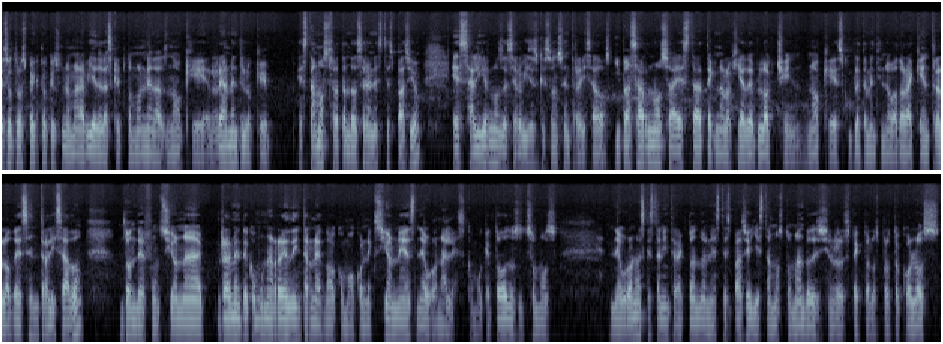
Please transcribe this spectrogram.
es otro aspecto que es una maravilla de las criptomonedas, ¿no? Que realmente lo que estamos tratando de hacer en este espacio es salirnos de servicios que son centralizados y pasarnos a esta tecnología de blockchain, ¿no? Que es completamente innovadora, que entra lo descentralizado, donde funciona realmente como una red de internet, ¿no? Como conexiones neuronales, como que todos nosotros somos neuronas que están interactuando en este espacio y estamos tomando decisiones respecto a los protocolos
